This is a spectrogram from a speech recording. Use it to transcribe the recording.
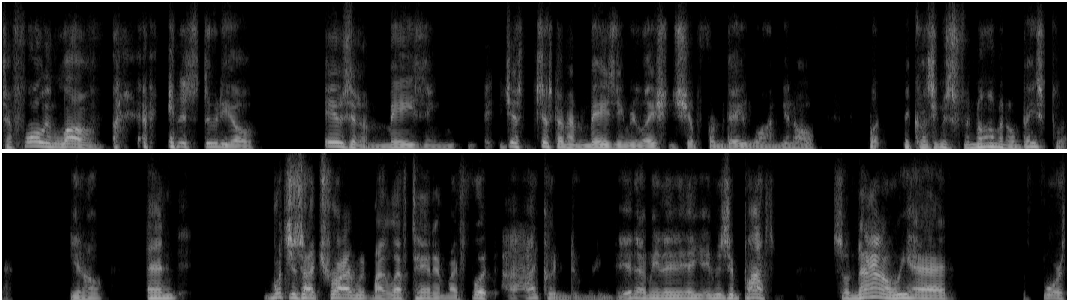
to fall in love in a studio it was an amazing, just just an amazing relationship from day one, you know. But because he was phenomenal bass player, you know, and much as I tried with my left hand and my foot, I, I couldn't do what he did. I mean, it, it was impossible. So now we had the fourth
